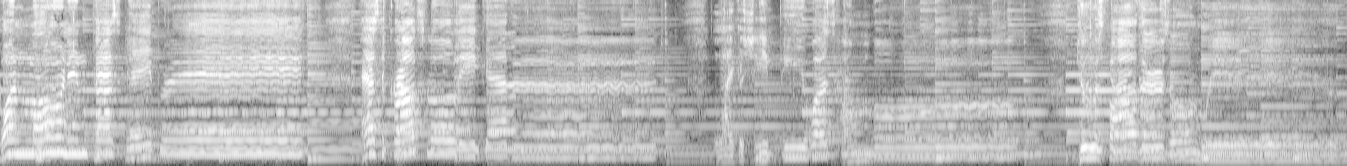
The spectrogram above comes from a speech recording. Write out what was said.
One morning past daybreak, as the crowd slowly gathered. Like a sheep, he was humble to his father's own will.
